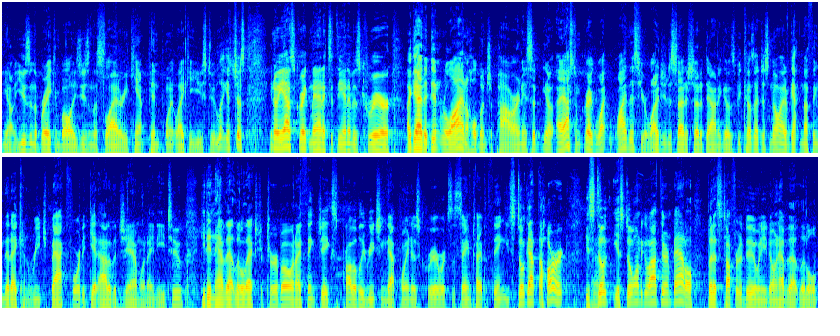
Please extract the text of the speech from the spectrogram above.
you know using the breaking ball. He's using the slider. He can't pinpoint like he used to. Look, it's just you know he asked Greg Maddux at the end of his career, a guy that didn't rely on a whole bunch of power, and he said, you know, I asked him, Greg, why, why this year? Why did you decide to shut it down? He goes, because I just know I've got nothing that I can reach back for to get out of the jam when I need to. He didn't have that little extra turbo, and I think Jake's probably reaching that point in his career where it's the same type of thing. You still got the heart. You still you still want to go out there and battle, but it's tougher to do when you don't have that little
